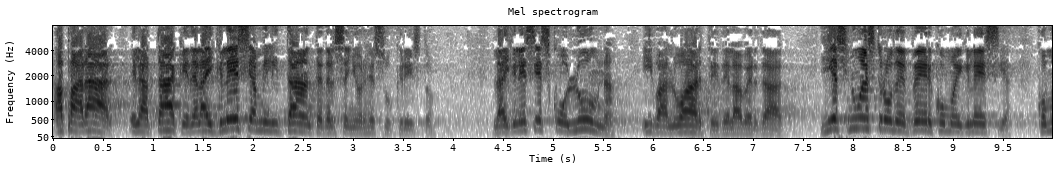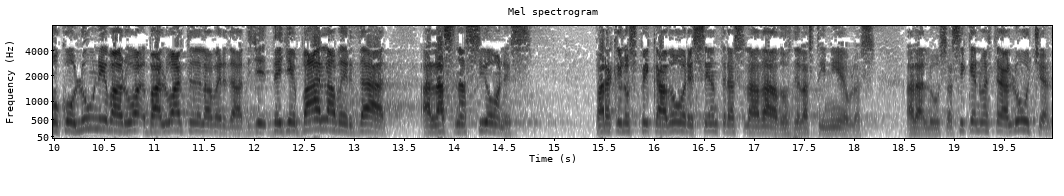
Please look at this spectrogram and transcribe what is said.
a parar el ataque de la iglesia militante del Señor Jesucristo. La iglesia es columna y baluarte de la verdad. Y es nuestro deber como iglesia, como columna y baluarte de la verdad, de llevar la verdad a las naciones para que los pecadores sean trasladados de las tinieblas a la luz. Así que nuestra lucha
